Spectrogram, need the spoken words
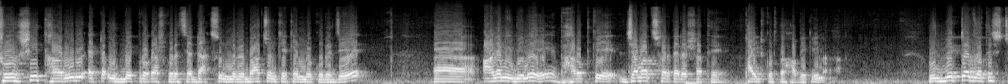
শশী থারুর একটা উদ্বেগ প্রকাশ করেছে ডাকসুর নির্বাচনকে কেন্দ্র করে যে আগামী দিনে ভারতকে জামাত সরকারের সাথে ফাইট করতে হবে কিনা। উদ্বেগটা যথেষ্ট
